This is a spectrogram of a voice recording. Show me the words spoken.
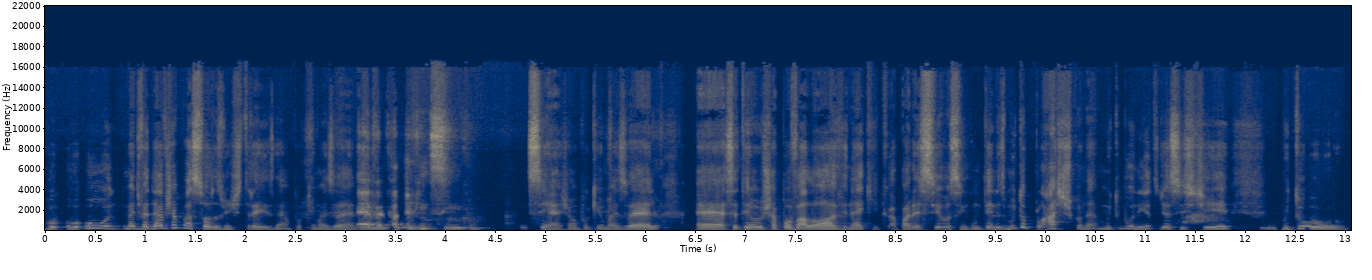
O, o, o, Medvedev já passou dos 23, né? Um pouquinho mais velho. É, vai fazer 25. Sim, é, já é um pouquinho mais velho. É, você tem o Chapovalov, né? Que apareceu assim com um tênis muito plástico, né? Muito bonito de assistir, muito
